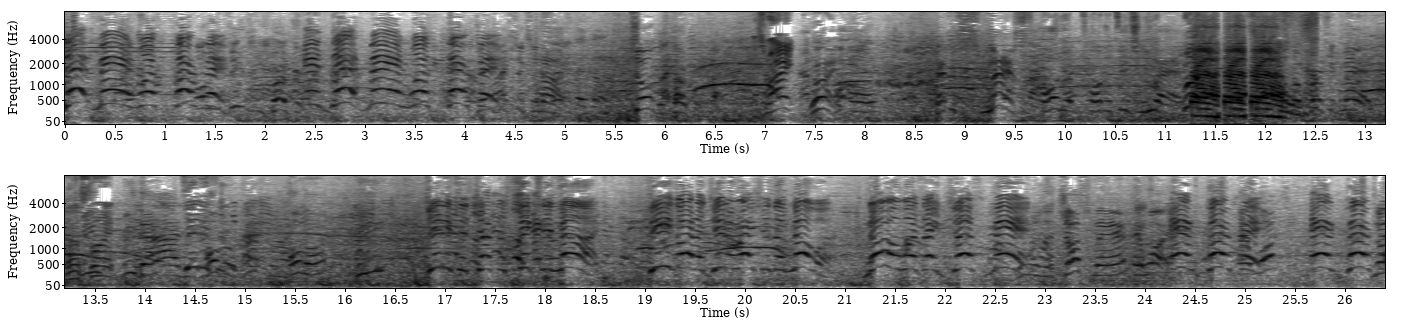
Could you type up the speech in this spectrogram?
that man was Only perfect. Jesus is perfect. And that man was perfect. Six and nine. Job is perfect. That's right. Right. Uh-oh. That just smashed all your all the teaching you had. Bruh, bruh, bruh. You're a perfect man. That's read, right. Read that. Hold on. Hold on. Read. Genesis chapter 6 and 9. These are the generations of Noah. Noah was a just man. He was a just man and what? and perfect. And what? And perfect. No,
